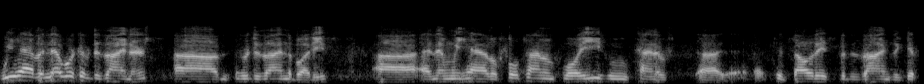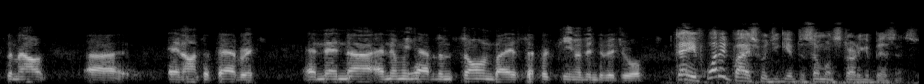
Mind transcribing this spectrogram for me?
We have a network of designers um, who design the buddies, uh, and then we have a full-time employee who kind of uh, consolidates the designs and gets them out uh, and onto fabric, and then uh, and then we have them sewn by a separate team of individuals. Dave, what advice would you give to someone starting a business?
